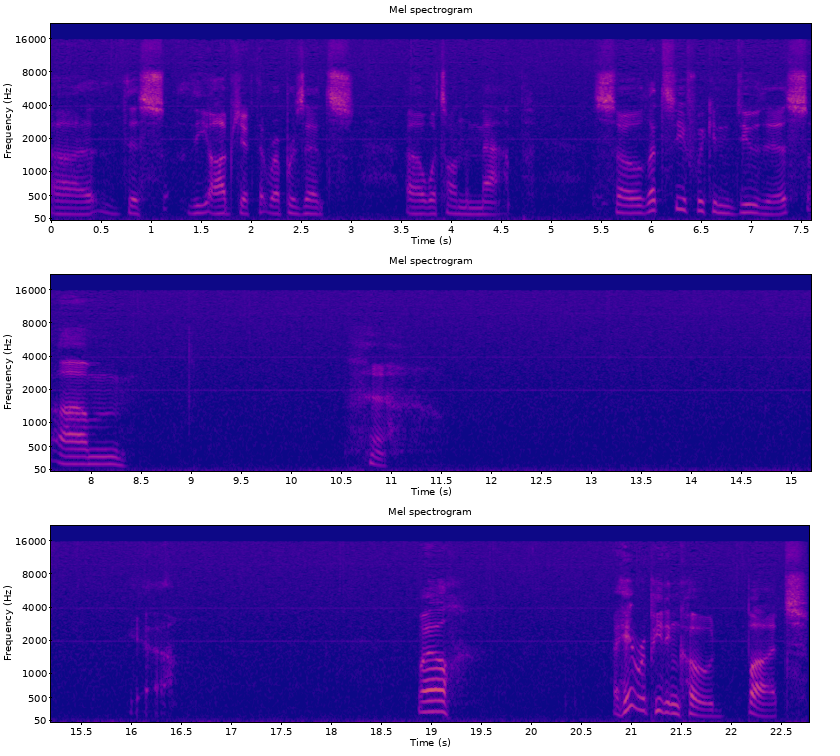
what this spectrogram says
uh, this the object that represents uh, what's on the map. So let's see if we can do this. Um, huh. Well, I hate repeating code, but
